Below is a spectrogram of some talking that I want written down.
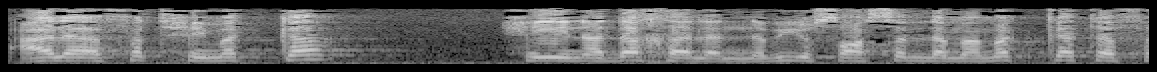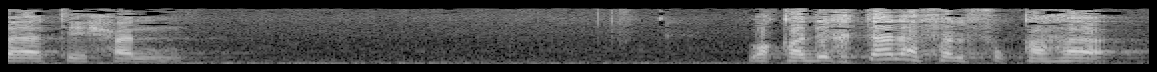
على فتح مكة حين دخل النبي صلى الله عليه وسلم مكة فاتحا. وقد اختلف الفقهاء.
